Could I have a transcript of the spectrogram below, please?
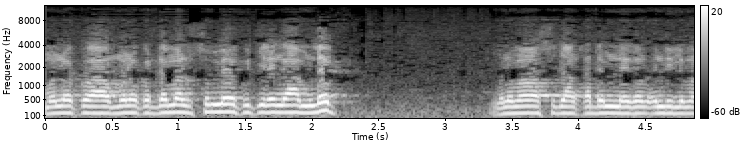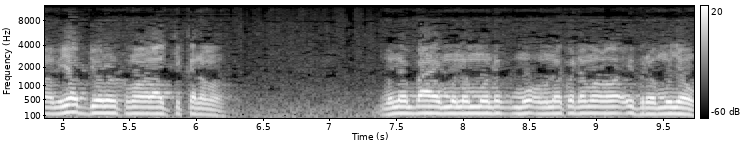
mu ne ko waaw mu ne ko demal summeeku ci li nga am lépp mu ne su jànq dem néegam indi li ma am yëpp jóoral ko maam alaaji ci kanamam mu ne bàyyi mu ne mu ne ko demal woo Ibra mu ñëw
